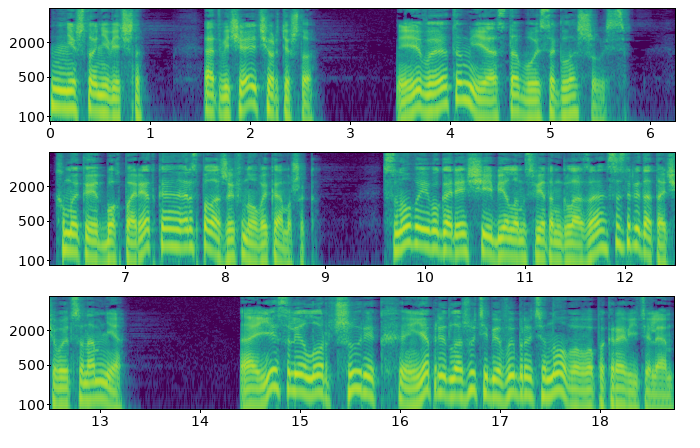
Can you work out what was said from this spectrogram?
Ничто не вечно. Отвечает черти что. И в этом я с тобой соглашусь. Хмыкает бог порядка, расположив новый камушек. Снова его горящие белым светом глаза сосредотачиваются на мне. А если, лорд Шурик, я предложу тебе выбрать нового покровителя,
